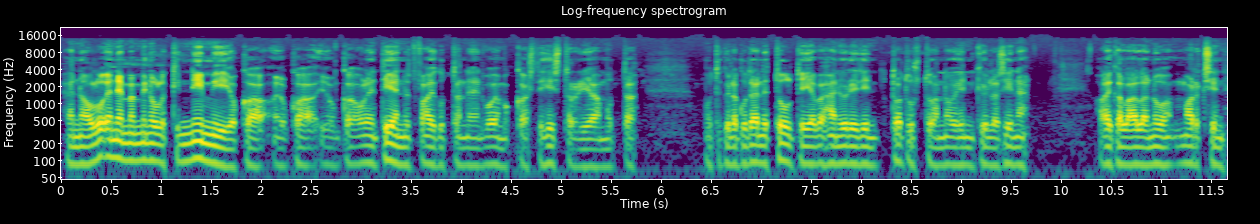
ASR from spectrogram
Hän on ollut enemmän minullekin nimi, joka, joka, jonka olen tiennyt vaikuttaneen voimakkaasti historiaa, mutta, mutta kyllä kun tänne tultiin ja vähän yritin totustua noihin, kyllä siinä aika lailla nuo Marksin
